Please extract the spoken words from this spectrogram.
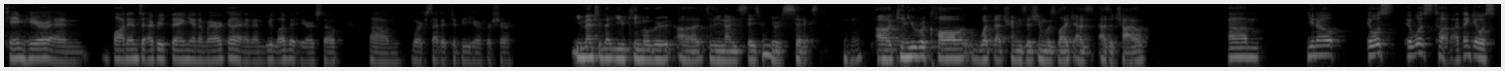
came here and bought into everything in America, and then we love it here. So um, we're excited to be here for sure you mentioned that you came over uh, to the United States when you were 6 mm-hmm. uh, can you recall what that transition was like as as a child? Um, you know, it was it was tough. I think it was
